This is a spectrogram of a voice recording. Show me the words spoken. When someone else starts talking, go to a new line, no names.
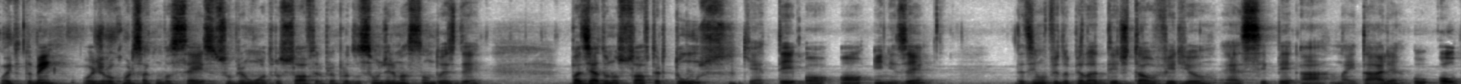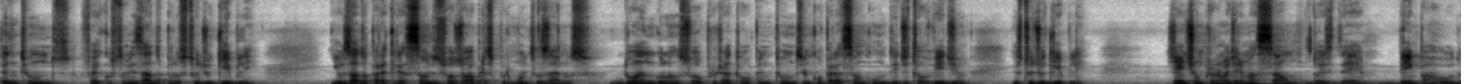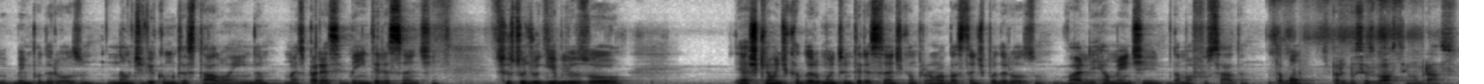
Oi, tudo bem? Hoje eu vou conversar com vocês sobre um outro software para produção de animação 2D, baseado no software Toons, que é T-O-O-N-Z, desenvolvido pela Digital Video SPA na Itália. O OpenToons foi customizado pelo estúdio Ghibli e usado para a criação de suas obras por muitos anos. Duango lançou o projeto OpenToons em cooperação com o Digital Video e o estúdio Ghibli. Gente, é um programa de animação 2D bem parrudo, bem poderoso. Não tive como testá-lo ainda, mas parece bem interessante. Se o estúdio Ghibli usou, acho que é um indicador muito interessante, que é um programa bastante poderoso. Vale realmente dar uma fuçada, tá bom? Espero que vocês gostem. Um abraço.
